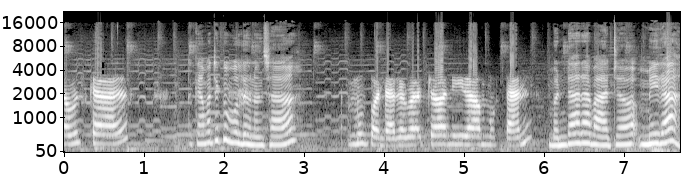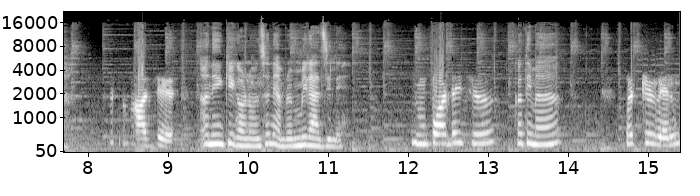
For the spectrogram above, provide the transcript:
नमस्कार। कहाँबाट को बोल्दै हुनुहुन्छ? म भण्डाराबाट निरा मुक्तान। भण्डाराबाट मिरा? हजुर। अनि के गर्नुहुन्छ नि हाम्रो मिराजीले? पढ्दैछु। कतिमा? टुवेल्भ।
